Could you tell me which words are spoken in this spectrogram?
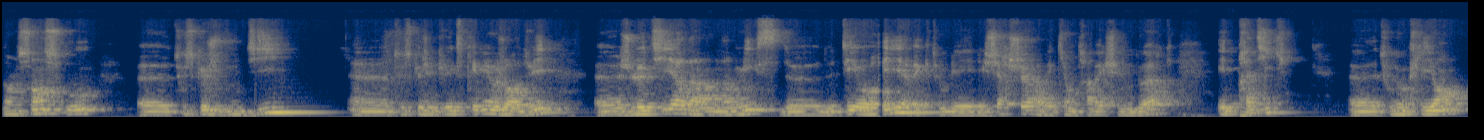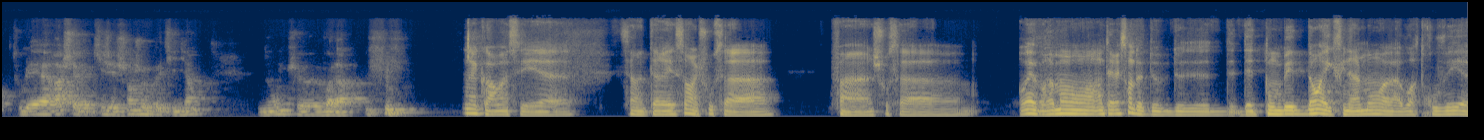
dans le sens où tout ce que je vous dis, tout ce que j'ai pu exprimer aujourd'hui, euh, je le tire d'un mix de, de, théorie avec tous les, chercheurs avec qui on travaille chez Woodwork et de pratique, euh, tous nos clients, tous les RH avec qui j'échange au quotidien. Donc euh, voilà. D'accord, ben, c'est intéressant et je trouve ça, enfin, je trouve ça ouais, vraiment intéressant d'être tombé dedans et finalement avoir trouvé,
